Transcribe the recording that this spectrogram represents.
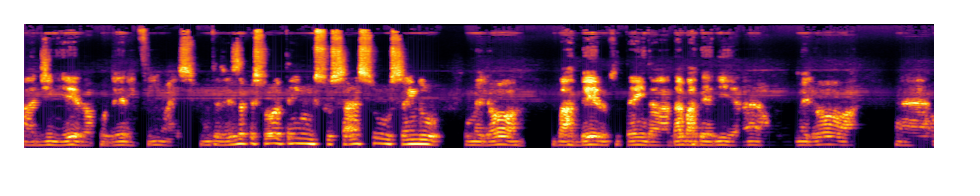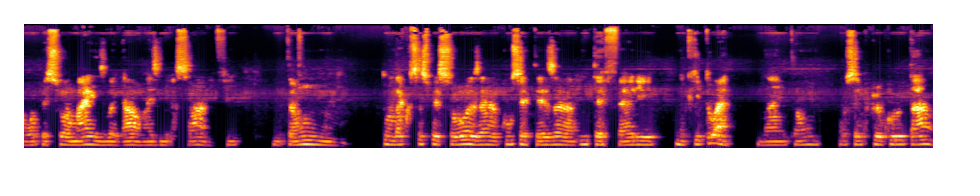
a dinheiro, a poder, enfim, mas muitas vezes a pessoa tem sucesso sendo o melhor barbeiro que tem da, da barbearia, né? O melhor, é, ou a pessoa mais legal, mais engraçada, enfim. Então, tu andar com essas pessoas é, com certeza interfere no que tu é, né? Então, eu sempre procuro estar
